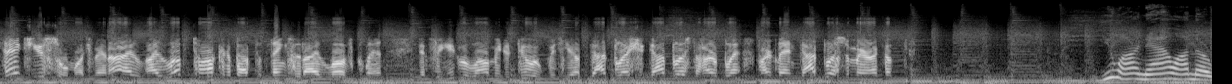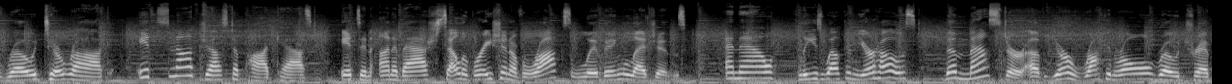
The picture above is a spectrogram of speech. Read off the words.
Thank you so much, man. I, I love talking about the things that I love, Clint, and for you to allow me to do it with you. God bless you. God bless the Heartland. Heartland. God bless America. You are now on the road to rock. It's not just a podcast, it's an unabashed celebration of rock's living legends. And now, please welcome your host, the master of your rock and roll road trip,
